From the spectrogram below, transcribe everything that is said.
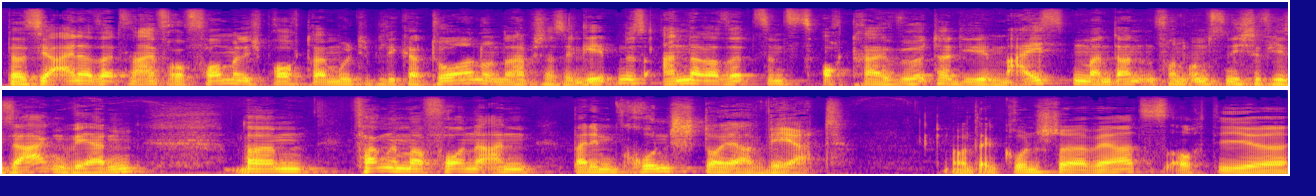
das ist ja einerseits eine einfache Formel, ich brauche drei Multiplikatoren und dann habe ich das Ergebnis. Andererseits sind es auch drei Wörter, die den meisten Mandanten von uns nicht so viel sagen werden. Ähm, fangen wir mal vorne an bei dem Grundsteuerwert. Genau, der Grundsteuerwert ist auch die,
